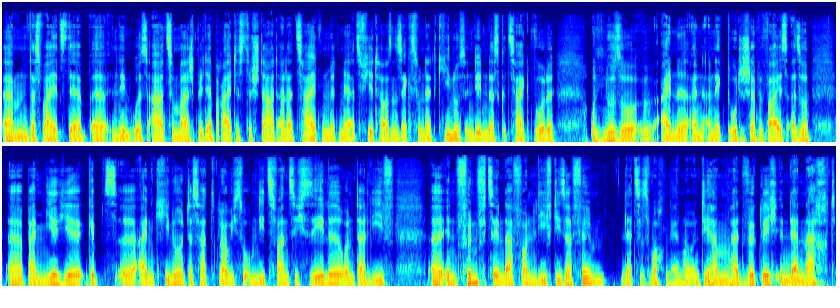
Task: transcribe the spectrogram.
Ähm, das war jetzt der äh, in den USA zum Beispiel der breiteste Start aller Zeiten mit mehr als 4600 Kinos, in denen das gezeigt wurde. Und nur so äh, eine, ein anekdotischer Beweis. Also äh, bei mir hier gibt's äh, ein Kino, das hat, glaube ich, so um die 20 Seele und da lief äh, in 15 davon lief dieser Film letztes Wochenende. Und die haben halt wirklich in der Nacht,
